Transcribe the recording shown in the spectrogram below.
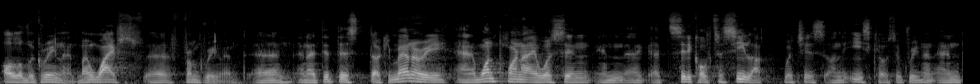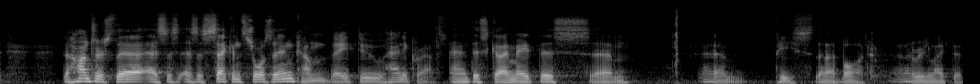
all over Greenland. My wife's uh, from Greenland, uh, and I did this documentary. And at one point, I was in, in a, a, city called Tasiilaq, which is on the east coast of Greenland, and the hunters there, as a, as a second source of income, they do handicrafts. And this guy made this um, um, piece that I bought, and I really liked it.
